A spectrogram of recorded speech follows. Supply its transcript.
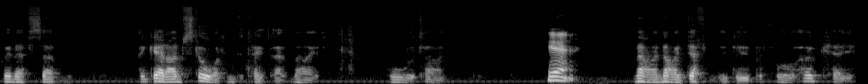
queen f7? Again, I'm still wanting to take that knight all the time. Yeah. No, I know I definitely do before. Okay.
